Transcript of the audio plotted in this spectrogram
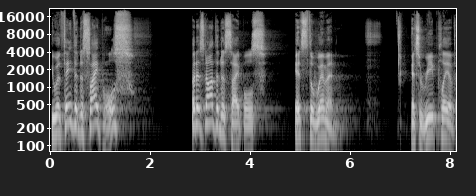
You would think the disciples, but it's not the disciples, it's the women. It's a replay of,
